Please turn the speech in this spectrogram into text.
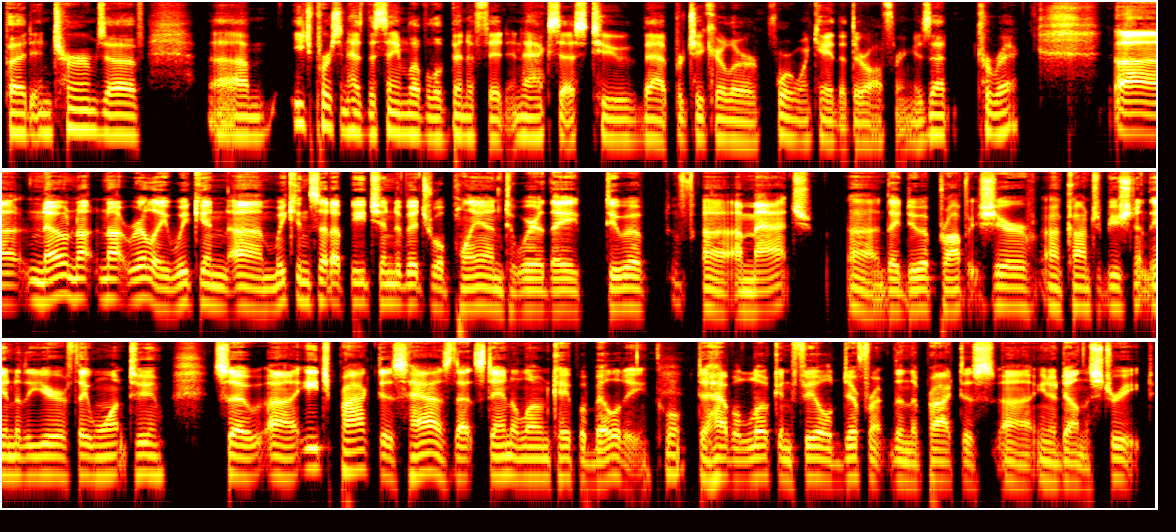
but in terms of um, each person has the same level of benefit and access to that particular 401k that they're offering. Is that correct? Uh, no, not not really. We can um, we can set up each individual plan to where they do a a match uh, they do a profit share uh, contribution at the end of the year if they want to. So uh, each practice has that standalone capability cool. to have a look and feel different than the practice, uh, you know, down the street.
